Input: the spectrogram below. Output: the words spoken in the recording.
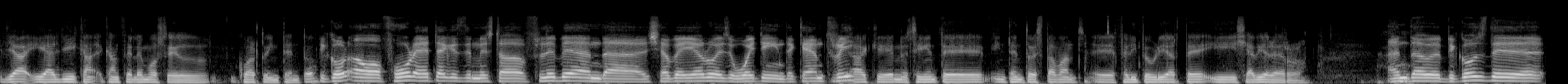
Ya, y allí ca- cancelemos el cuarto intento. Because our fourth attack is the Mr. Felipe and uh, Chavallero is waiting in the camp three. Ya que en el siguiente intento estaban eh, Felipe Uriarte y Xavier Herro. And uh, because the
